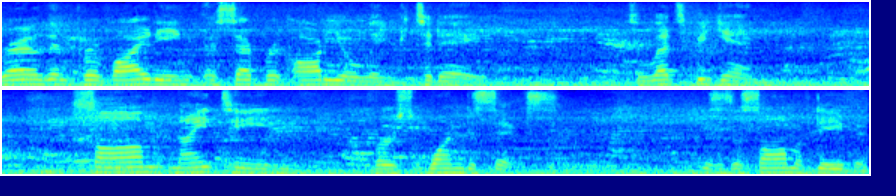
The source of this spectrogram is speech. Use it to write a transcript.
rather than providing a separate audio link today. So let's begin. Psalm 19, verse 1 to 6. This is a psalm of David.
